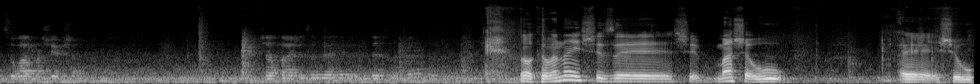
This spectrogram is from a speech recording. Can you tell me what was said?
בצורה מה שאפשר. אפשר לפרש את זה בדרך אחרת? לא, הכוונה היא שזה, שמה שהוא, אה, שהוא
